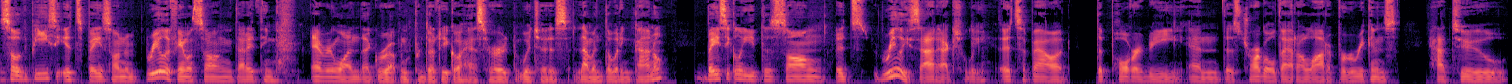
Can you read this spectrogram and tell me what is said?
So the piece it's based on a really famous song that I think everyone that grew up in Puerto Rico has heard, which is Lamento Borincano. Basically, the song it's really sad actually. It's about the poverty and the struggle that a lot of Puerto Ricans had to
